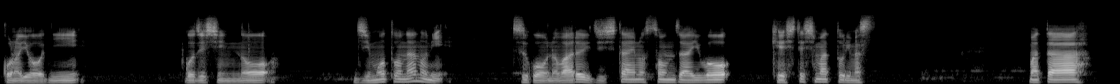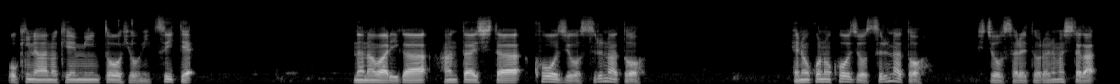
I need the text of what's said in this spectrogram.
このようにご自身の地元なのに都合の悪い自治体の存在を消してしまっております。また、沖縄の県民投票について、7割が反対した工事をするなと、辺野古の工事をするなと主張されておられましたが、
